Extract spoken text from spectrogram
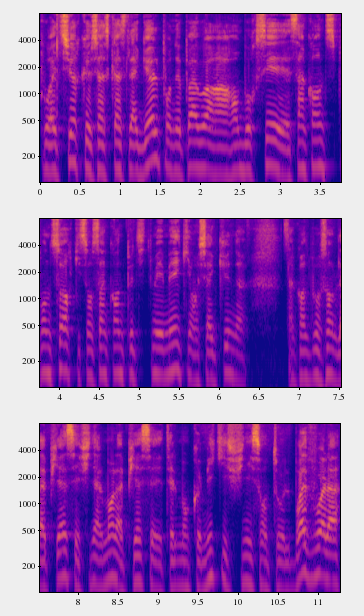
pour être sûr que ça se casse la gueule, pour ne pas avoir à rembourser 50 sponsors qui sont 50 petites mémés qui ont chacune 50% de la pièce. Et finalement, la pièce est tellement comique qu'ils finissent en tôle. Bref, voilà.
